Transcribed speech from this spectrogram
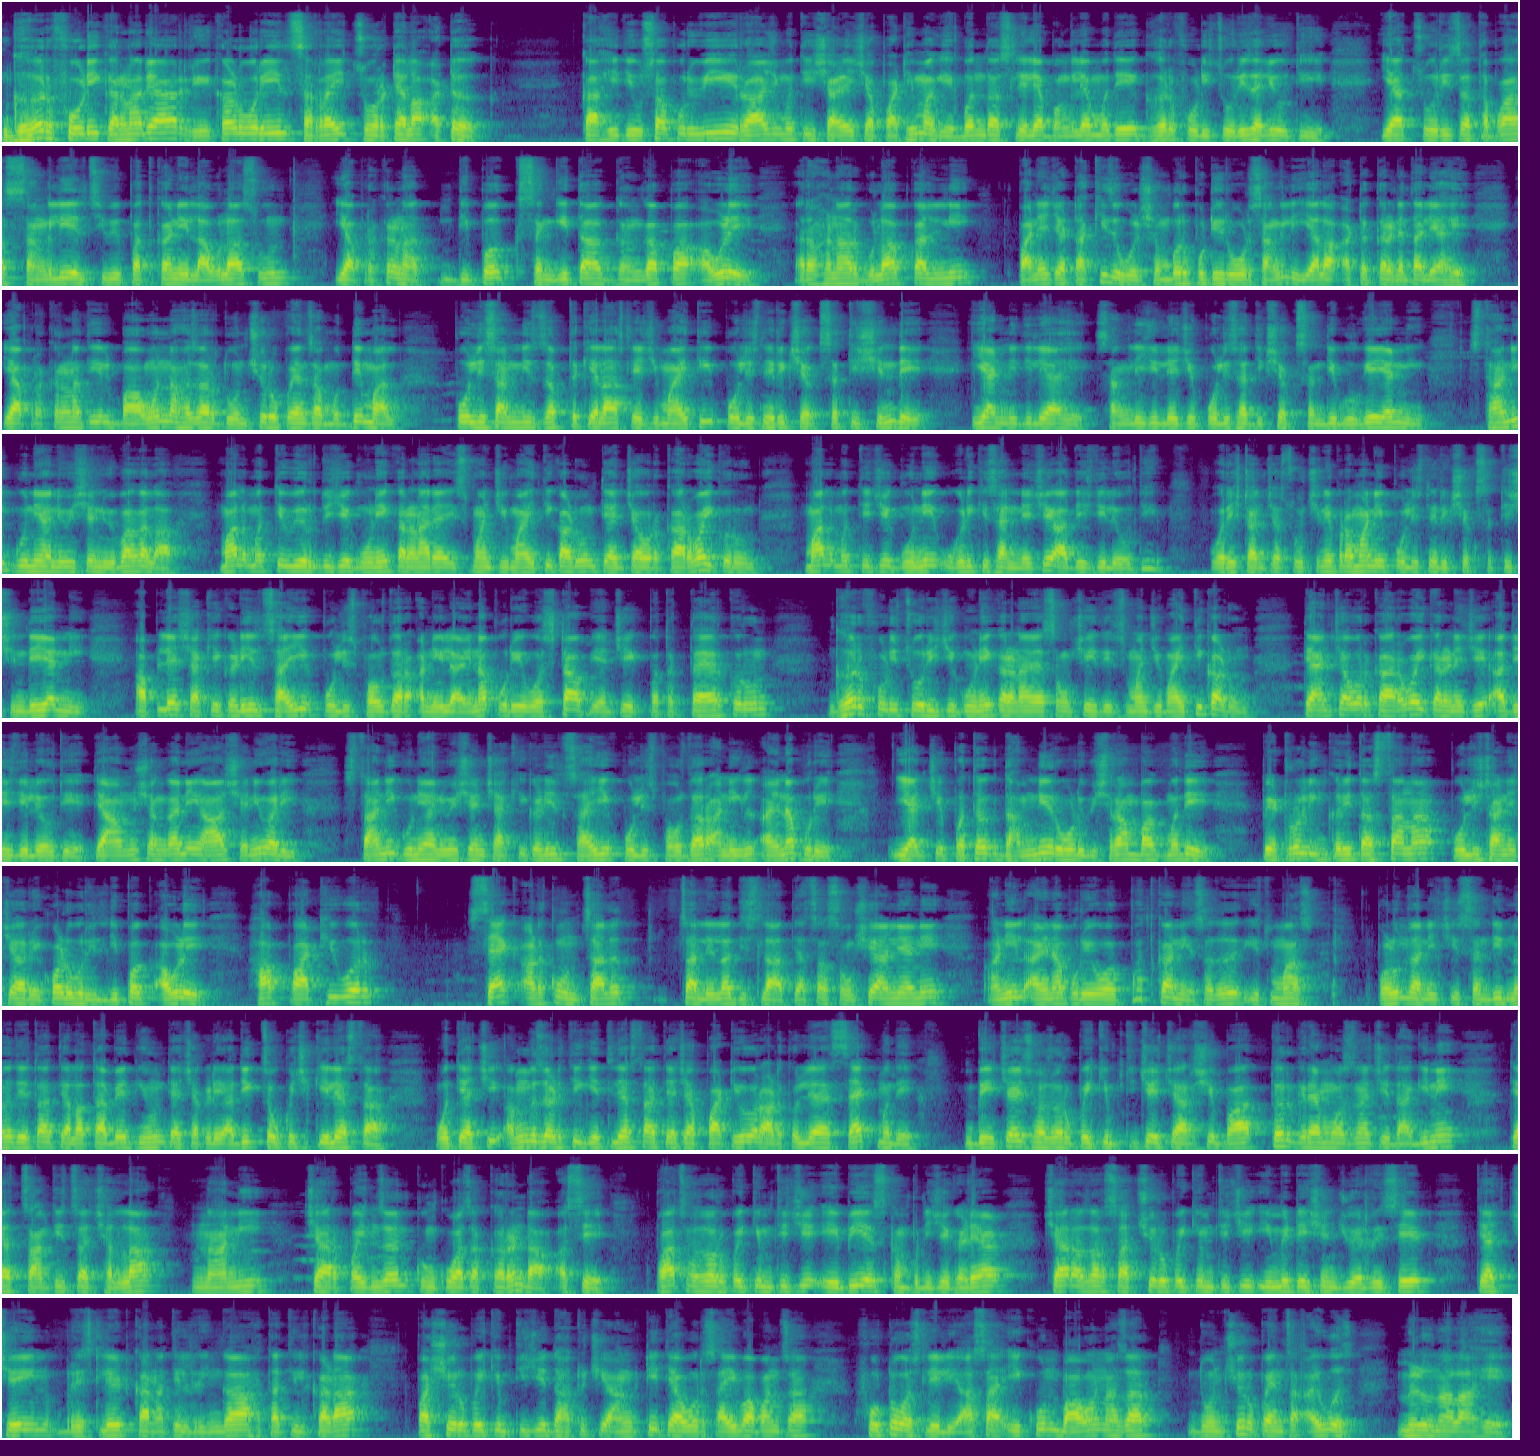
घरफोडी करणाऱ्या रेकॉर्डवरील सर्राईत चोरट्याला अटक. काही दिवसापूर्वी राजमती शाळेच्या पाठीमागे बंद असलेल्या बंगल्यामध्ये घरफोडी चोरी झाली होती. या चोरीचा तपास सांगली एल सी बी पथकाने लावला असून या प्रकरणात दीपक संगीता गंगाप्पा आवळे राहणार गुलाब कालनी पाण्याच्या टाकीजवळ शंभर फुटी रोड सांगली याला अटक करण्यात आली आहे. या प्रकरणातील बावन्न हजार दोनशे रुपयांचा मुद्देमाल पोलिसांनी जप्त केला असल्याची माहिती पोलीस निरीक्षक सतीश शिंदे यांनी दिली आहे. सांगली जिल्ह्याचे पोलीस अधीक्षक संदीप घुगे यांनी स्थानिक गुन्हे अन्वेषण विभागाला मालमत्तेविरुद्धचे गुन्हे करणाऱ्या इस्मांची माहिती काढून त्यांच्यावर कारवाई करून मालमत्तेचे गुन्हे उघडकीस आणण्याचे आदेश दिले होते. वरिष्ठांच्या सूचनेप्रमाणे पोलीस निरीक्षक सतीश शिंदे यांनी आपल्या शाखेकडील सहाय्यक पोलीस फौजदार अनिल ऐनापुरे व स्टाफ यांचे एक पथक तयार करून घरफोडी चोरीचे गुन्हे करणाऱ्या संशयित इसमांची माहिती काढून त्यांच्यावर कारवाई करण्याचे आदेश दिले होते. त्या अनुषंगाने आज शनिवारी स्थानिक गुन्हे अन्वेषण शाखेकडील सहाय्यक पोलीस फौजदार अनिल ऐनापुरे यांचे पथक धामणी रोड विश्रामबागमध्ये पेट्रोलिंग करीत असताना पोलीस ठाण्याच्या रेकॉर्डवरील दीपक आवळे हा पाठीवर सॅक अडकून चालत चाललेला दिसला. त्याचा संशय आल्याने अनिल ऐनापुरे व पथकाने सदर इतमास पळून जाण्याची संधी न देता त्याला ताब्यात घेऊन त्याच्याकडे अधिक चौकशी केली असता व त्याची अंगजडती घेतली असता त्याच्या पाठीवर अडकवलेल्या सॅकमध्ये बेचाळीस हजार रुपये किमतीचे चारशे बहात्तर ग्रॅम वजनाचे दागिने त्यात चांदीचा छल्ला नाणी चार पैंजण कुंकुवाचा करंडा असे पाच हजार रुपये किमतीचे ए बी एस कंपनीचे घड्याळ चार हजार सातशे रुपये किमतीची इमिटेशन ज्वेलरी सेट त्यात चेन ब्रेसलेट कानातील रिंगा हातातील कडा पाचशे रुपये किमतीची धातूची अंगठी त्यावर साईबाबांचा फोटो असलेली असा एकूण बावन्न हजार दोनशे रुपयांचा ऐवज मिळून आला आहे.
